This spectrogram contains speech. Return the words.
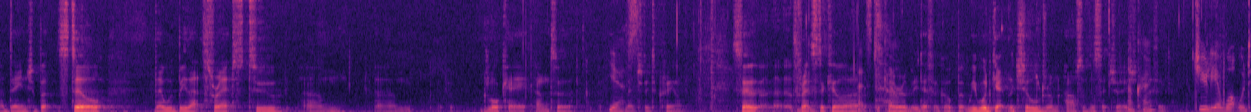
uh, danger. But still, there would be that threat to um, um, Glauce and to Yes. eventually to Creon. So uh, threats to kill are to kill. terribly difficult, but we would get the children out of the situation, Okay. I think. Julia, what would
